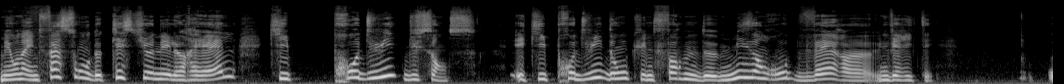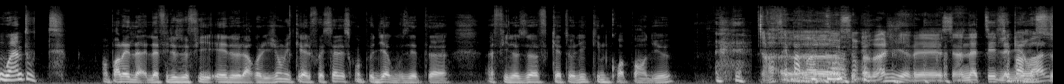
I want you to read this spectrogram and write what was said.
mais on a une façon de questionner le réel qui produit du sens et qui produit donc une forme de mise en route vers euh, une vérité ou un doute. On parlait de la, philosophie et de la religion. Michael Fouessel, est-ce qu'on peut dire que vous êtes euh, un philosophe catholique qui ne croit pas en Dieu? Ah, c'est pas, mal. c'est pas mal. C'est un athée de la nuance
